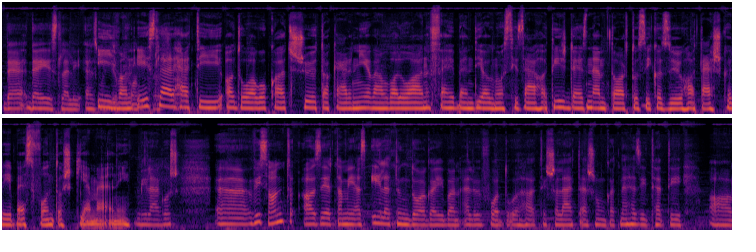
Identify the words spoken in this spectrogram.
De, de észleli, ez így van, fontos. észlelheti a dolgokat, sőt, akár nyilvánvalóan fejben diagnosztizálhat is, de ez nem tartozik az ő hatáskörébe, ez fontos kiemelni. Világos. Viszont azért, ami az életünk dolgaiban előfordulhat, és a látásunkat nehezítheti, a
